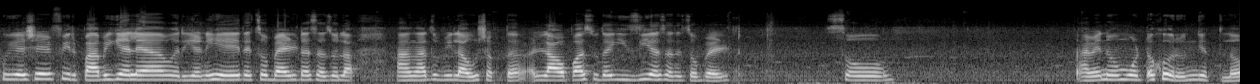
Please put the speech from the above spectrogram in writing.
खंय अशें फिरपा बी गेल्या वरी आनी हे तेचो बेल्ट आसा जो ला हांगा तुमी लावूं शकता. आनी लावपाक सुद्दां इजी आसा तेचो बेल्ट सो हांवें हो मोटो करून घेतलो.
